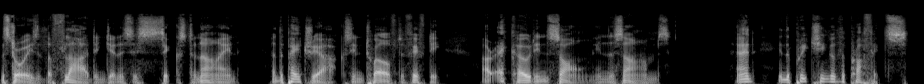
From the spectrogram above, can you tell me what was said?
The stories of the flood in Genesis 6 to 9 and the patriarchs in 12 to 50 are echoed in song in the Psalms and in the preaching of the prophets.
